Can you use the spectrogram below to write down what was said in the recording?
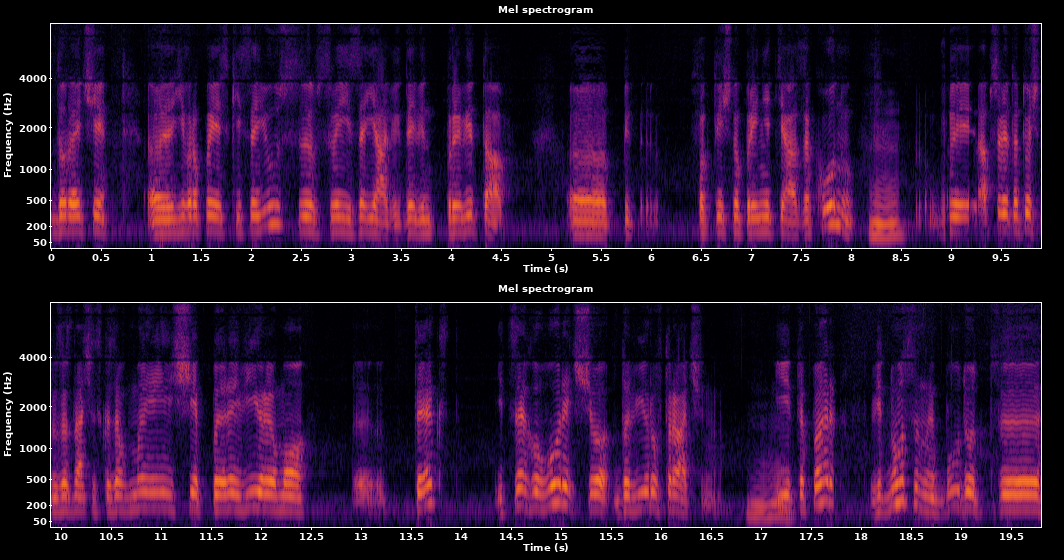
До речі, е, Європейський Союз е, в своїй заяві, де він привітав е, під, фактично прийняття закону, Угу. ви абсолютно точно зазначили, сказав, ми ще перевіримо е, текст, і це говорить, що довіру втрачено. І тепер відносини будуть е,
